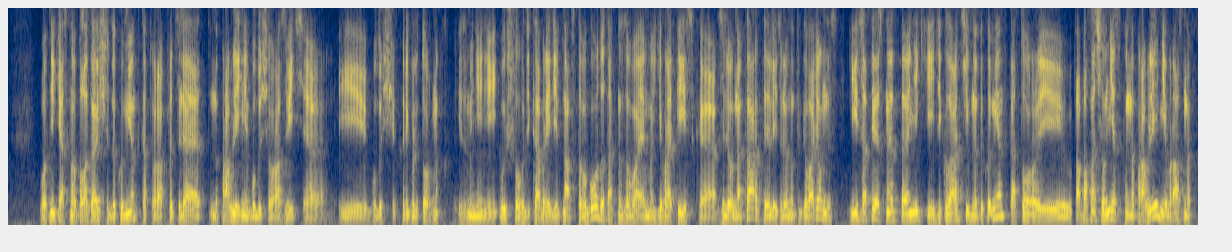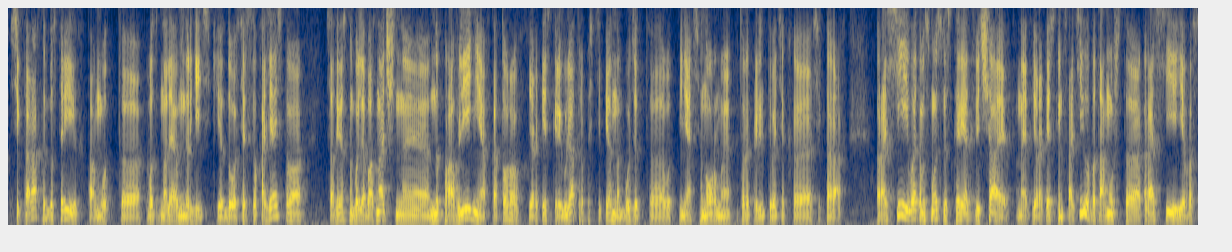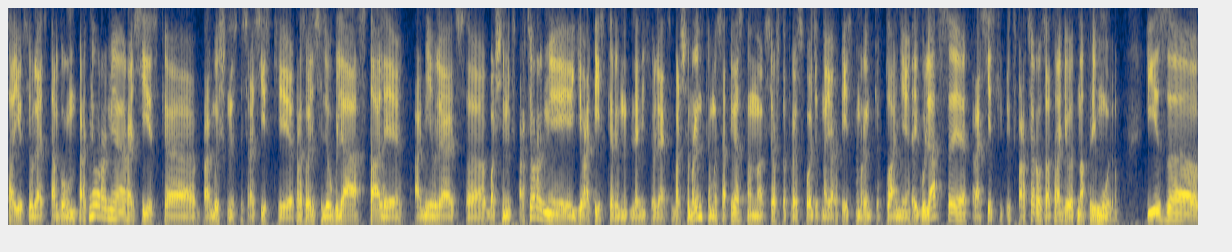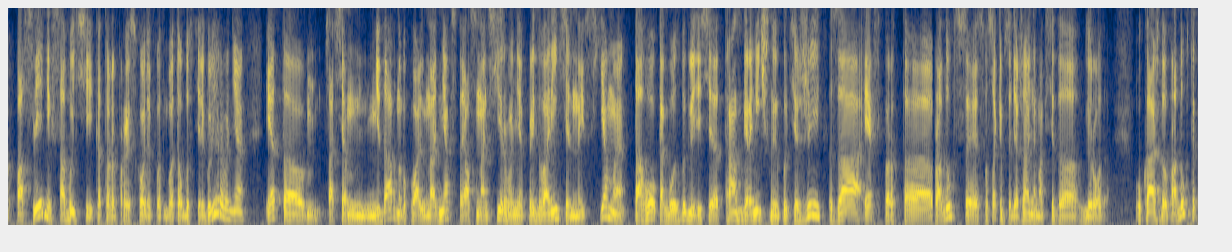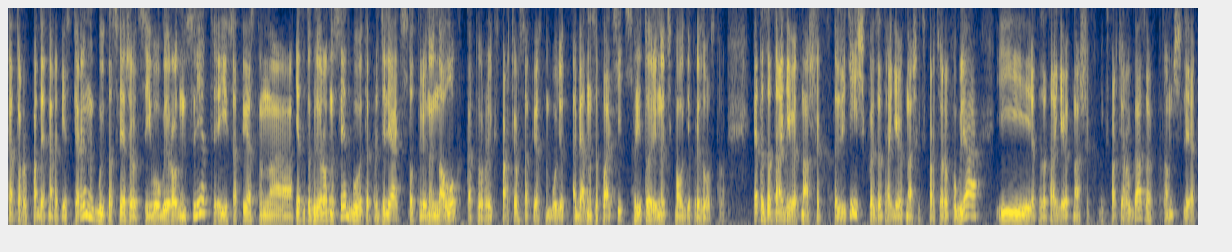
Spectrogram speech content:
вот некий основополагающий документ, который определяет направление будущего развития и будущих регуляторных изменений, вышел в декабре 2019 года, так называемая Европейская зеленая карта или зеленая договоренность. И, соответственно, это некий декларативный документ, который обозначил несколько направлений в разных секторах, индустриях, там от э, возобновляемой энергетики до сельского хозяйства, соответственно, были обозначены направления, в которых европейский регулятор постепенно будет э, вот, менять нормы, которые приняты в этих э, секторах. Россия в этом смысле скорее отвечает на эту европейскую инициативу, потому что Россия и Евросоюз являются торговыми партнерами, российская промышленность, то есть российские производители угля, стали, они являются большими экспортерами, европейский рынок для них является большим рынком, и, соответственно, все, что происходит на европейском рынке в плане регуляции, российских экспортеров затрагивает напрямую. Из э, последних событий, которые происходят вот в этой области регулирования, это совсем недавно, буквально на днях, состоялось анонсирование предварительной схемы того, как будут выглядеть э, трансграничные платежи за экспорт э, продукции с высоким содержанием оксида углерода у каждого продукта, который попадает на европейский рынок, будет отслеживаться его углеродный след, и, соответственно, этот углеродный след будет определять тот или иной налог, который экспортер, соответственно, будет обязан заплатить при той или иной технологии производства. Это затрагивает наших сталелитейщиков, это затрагивает наших экспортеров угля, и это затрагивает наших экспортеров газа в том числе.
